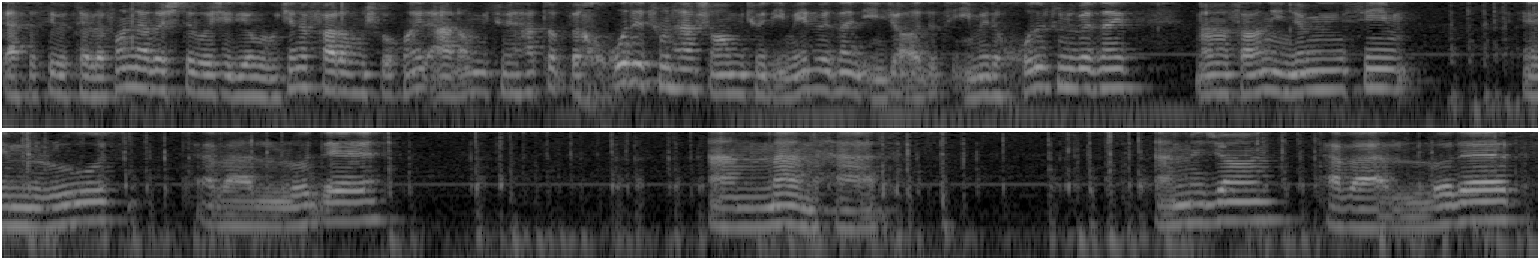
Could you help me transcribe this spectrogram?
دسترسی به تلفن نداشته باشید یا ممکنه فراموش بکنید الان می‌تونید حتی به خودتون هم شما می‌تونید ایمیل بزنید. اینجا آدرس ایمیل خودتون رو بزنید. من مثلا اینجا می امروز تولد امم هست. امه جان تولدت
